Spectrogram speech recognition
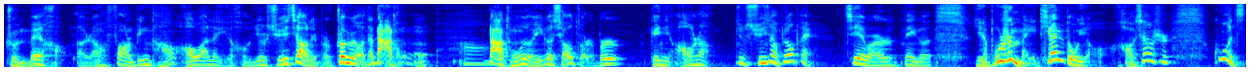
准备好了，然后放上冰糖，熬完了以后，就是学校里边专门有的大桶，哦，大桶有一个小嘴儿嘣儿给你熬上，就是学校标配。这玩那个也不是每天都有，好像是过几，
